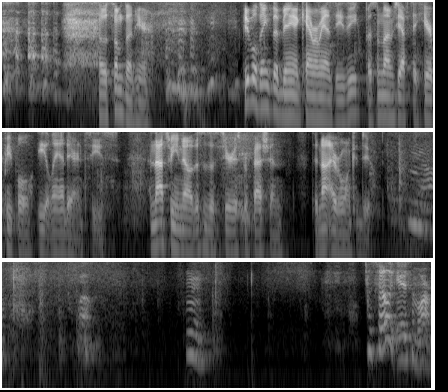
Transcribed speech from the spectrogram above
that was something here. People think that being a cameraman's easy, but sometimes you have to hear people eat land, air, and seas, and that's when you know this is a serious profession that not everyone could do. Wow. Mm. It's kind of like ASMR.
